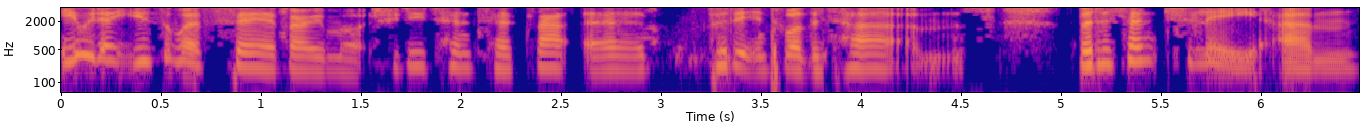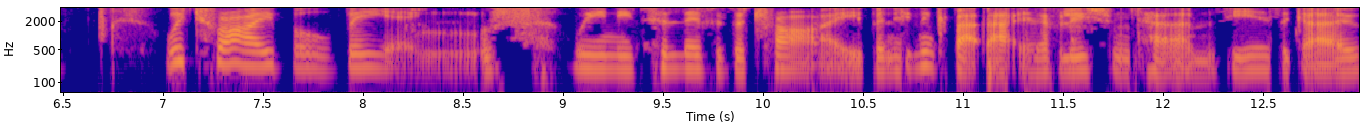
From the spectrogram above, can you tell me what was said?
yeah, we don't use the word fear very much. We do tend to cla- uh, put it into other terms, but essentially, um, we're tribal beings. We need to live as a tribe. And if you think about that in evolutionary terms, years ago,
